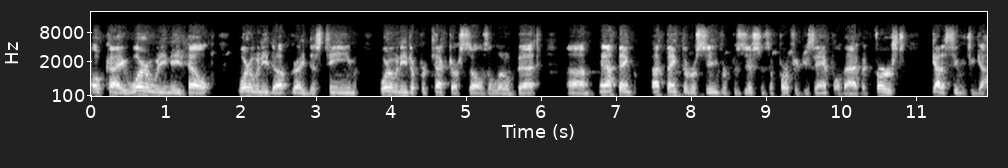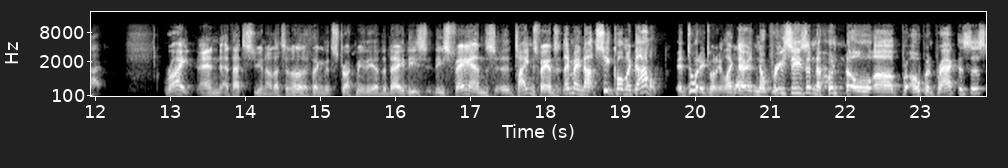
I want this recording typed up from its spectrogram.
okay, where do we need help? where do we need to upgrade this team? Where do we need to protect ourselves a little bit? Um, and I think I think the receiver position is a perfect example of that. But first, you got to see what you got. Right, and that's you know that's another thing that struck me the other day. These these fans, uh, Titans fans, they may not see Cole McDonald in 2020. Like yeah. there, no preseason, no no uh, open practices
